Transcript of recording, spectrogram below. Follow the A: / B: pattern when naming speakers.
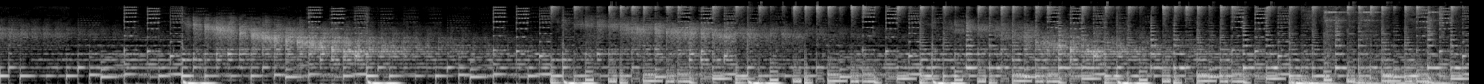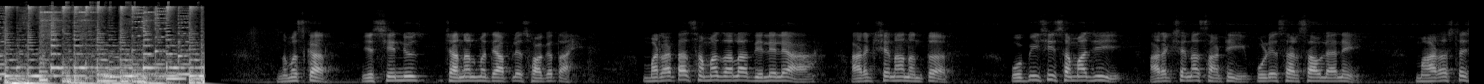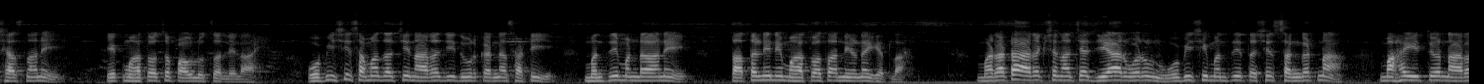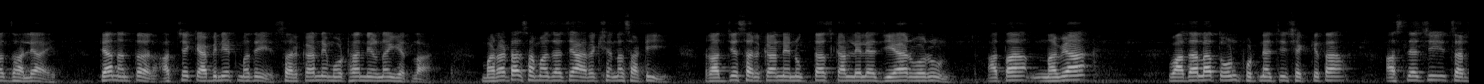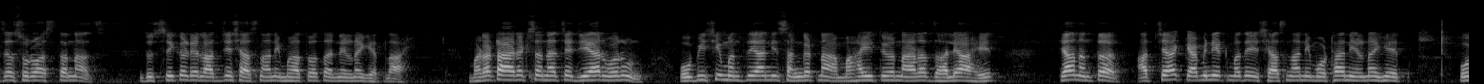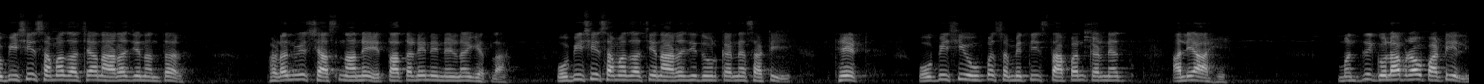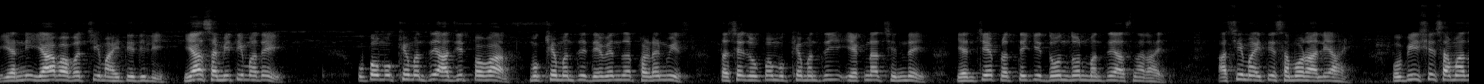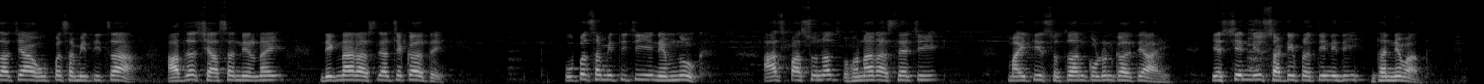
A: नमस्कार S C N news चॅनलमध्ये आपले स्वागत आहे. मराठा समाजाला दिलेल्या आरक्षणानंतर ओबीसी समाजी आरक्षणासाठी पुढे सरसावल्याने महाराष्ट्र शासनाने एक महत्त्वाचं पाऊल उचललेलं आहे. ओबीसी समाजाची नाराजी दूर करण्यासाठी मंत्रिमंडळाने तातडीने महत्त्वाचा निर्णय घेतला. मराठा आरक्षणाच्या जी आरवरून ओबीसी मंत्री तसेच संघटना महायुतीवर नाराज झाल्या आहेत. त्यानंतर आजच्या कॅबिनेटमध्ये सरकारने मोठा निर्णय घेतला. मराठा समाजाच्या आरक्षणासाठी राज्य सरकारने नुकताच काढलेल्या जी आरवरून आता नव्या वादाला तोंड फुटण्याची शक्यता असल्याची चर्चा सुरू असतानाच दुसरीकडे राज्य शासनाने महत्त्वाचा निर्णय घेतला आहे. मराठा आरक्षणाच्या जी आरवरून ओबीसी मंत्री आणि संघटना महायुतीवर नाराज झाल्या आहेत. त्यानंतर आजच्या कॅबिनेटमध्ये शासनाने मोठा निर्णय घेत ओबीसी समाजाच्या नाराजीनंतर फडणवीस शासनाने तातडीने निर्णय घेतला. ओबीसी समाजाची नाराजी दूर करण्यासाठी थेट ओबीसी उपसमिती स्थापन करण्यात आली आहे. मंत्री गुलाबराव पाटील यांनी याबाबतची माहिती दिली. या समितीमध्ये उपमुख्यमंत्री अजित पवार मुख्यमंत्री देवेंद्र फडणवीस तसेच उपमुख्यमंत्री एकनाथ शिंदे यांचे प्रत्येकी दोन दोन मंत्री असणार आहेत. अशी माहिती समोर आली आहे. ओबीसी समाजाच्या उपसमितीचा आजच शासन निर्णय निघणार असल्याचे कळते. उपसमितीची नेमणूक आजपासूनच होणार असल्याची माहिती सूत्रांकडून कळते आहे. एस एन न्यूजसाठी प्रतिनिधी धन्यवाद.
